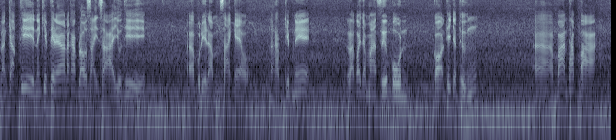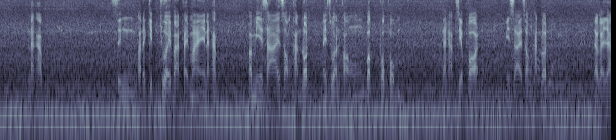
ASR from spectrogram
หลังจากที่ในคลิปที่แล้วนะครับ เราใส่ทรายอยู่ที่บุรีรัมย์ทรายแก้วนะครับ คลิปนี้ เราก็จะมาซื้อปูนก่อนที่จะถึงบ้านทับบานะครับ ซึ่งภารกิจช่วยบ้านไฟไหม้นะครับ ก็มีทรายสองคันรถในส่วนของพวกพวกผมนะครับ เสียบปอนมีทรายสองคันรถ แล้วก็จะ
